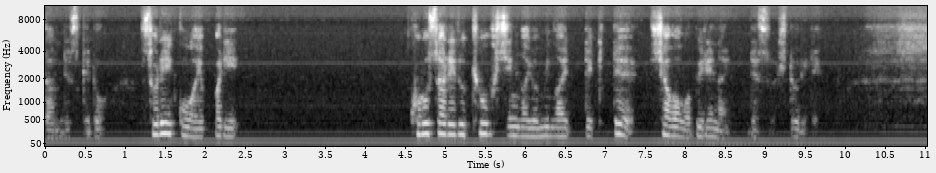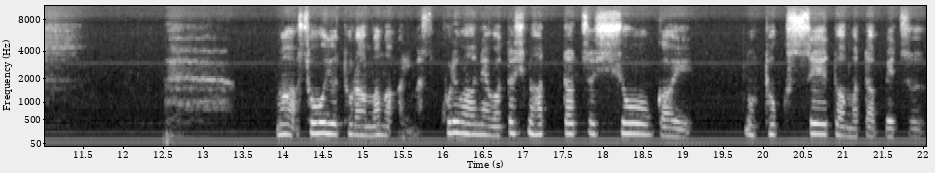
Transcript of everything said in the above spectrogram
たんですけど、それ以降はやっぱり殺される恐怖心が蘇ってきて、シャワーを浴びれないんです、一人で。まあ、そういうトラウマがあります。これはね、私の発達障害の特性とはまた別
